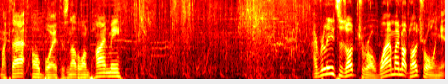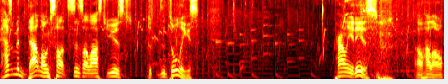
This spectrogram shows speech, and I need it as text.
Like that. Oh boy, there's another one behind me. I really need to dodge roll. Why am I not dodge rolling? It hasn't been that long since I last used the dualies. Apparently it is. oh, hello.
